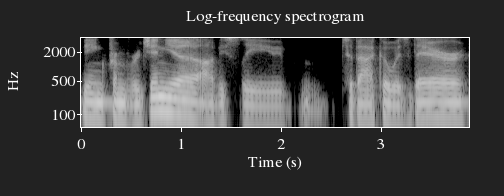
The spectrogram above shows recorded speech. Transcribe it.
being from Virginia, obviously tobacco was there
